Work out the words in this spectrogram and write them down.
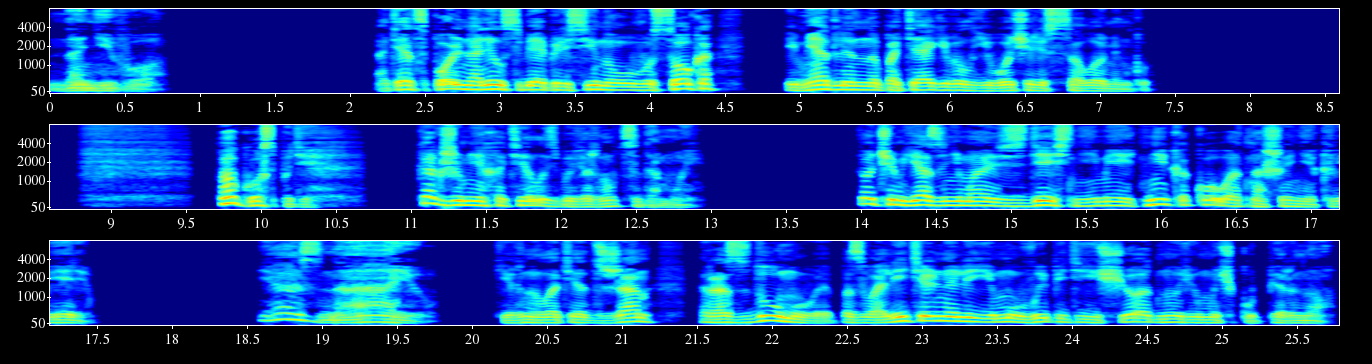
на него. Отец Поль налил себе апельсинового сока и медленно потягивал его через соломинку. О, Господи, как же мне хотелось бы вернуться домой. То, чем я занимаюсь здесь, не имеет никакого отношения к вере. Я знаю, кивнул отец Жан, раздумывая, позволительно ли ему выпить еще одну рюмочку перно.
